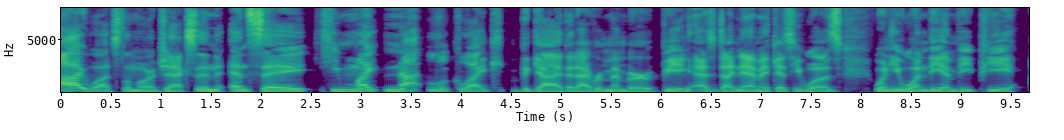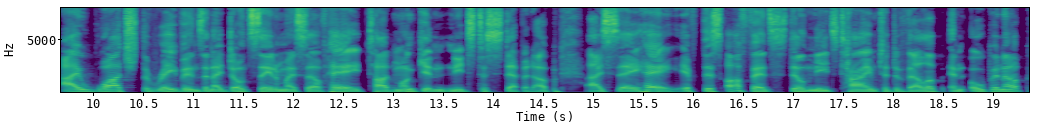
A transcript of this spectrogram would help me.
I watch Lamar Jackson and say he might not look like the guy that I remember being as dynamic as he was when he won the MVP. I watch the Ravens and I don't say to myself, hey, Todd Monken needs to step it up. I say, hey, if this offense still needs time to develop and open up,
